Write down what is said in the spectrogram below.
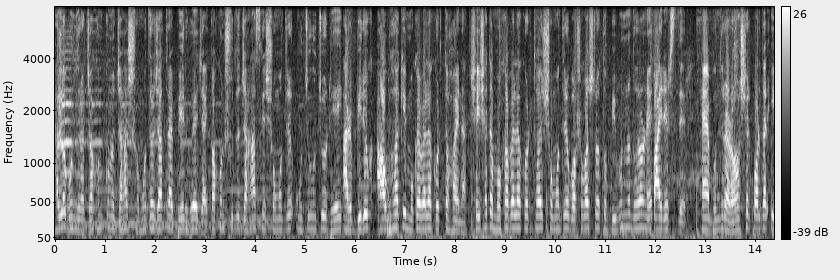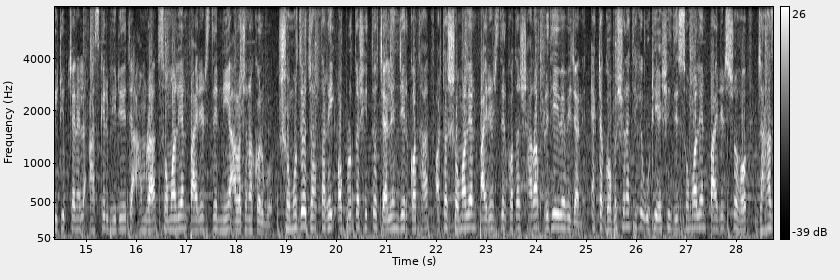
হ্যালো বন্ধুরা, যখন কোনো জাহাজ সমুদ্র যাত্রায় বের হয়ে যায়, তখন শুধু জাহাজকে সমুদ্রের উঁচু উঁচু ঢেউ আর বিরূপ আবহাওয়াকে মোকাবেলা করতে হয় না। সেই সাথে মোকাবেলা করতে হয় সমুদ্রে বসবাসরত বিভিন্ন ধরনের পাইরেটসদের। হ্যাঁ বন্ধুরা, রহস্যের পর্দার ইউটিউব চ্যানেলে আজকের ভিডিওতে আমরা সোমালিয়ান পাইরেটসদের নিয়ে আলোচনা করব। সমুদ্র যাত্রার এই অপ্রত্যাশিত চ্যালেঞ্জের কথা, অর্থাৎ সোমালিয়ান পাইরেটসদের কথা সারা পৃথিবীব্যাপী জানে। একটা গবেষণা থেকে উঠে এসে যে সোমালিয়ান পাইরেটস সহ জাহাজ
